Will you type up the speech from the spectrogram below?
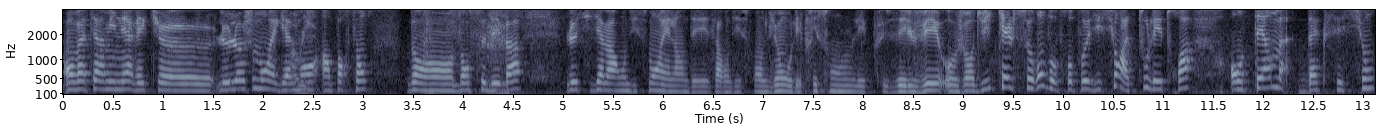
On va terminer avec le logement également ah important dans, ce débat. Le 6e arrondissement est l'un des arrondissements de Lyon où les prix sont les plus élevés aujourd'hui. Quelles seront vos propositions à tous les trois en termes d'accession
